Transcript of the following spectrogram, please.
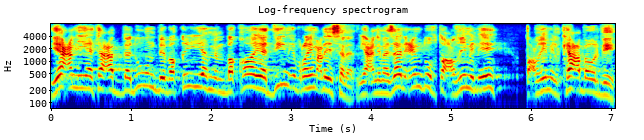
يعني يتعبدون ببقية من بقايا دين إبراهيم عليه السلام. يعني ما زال عنده تعظيم الإيه؟ تعظيم الكعبة والبيت.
